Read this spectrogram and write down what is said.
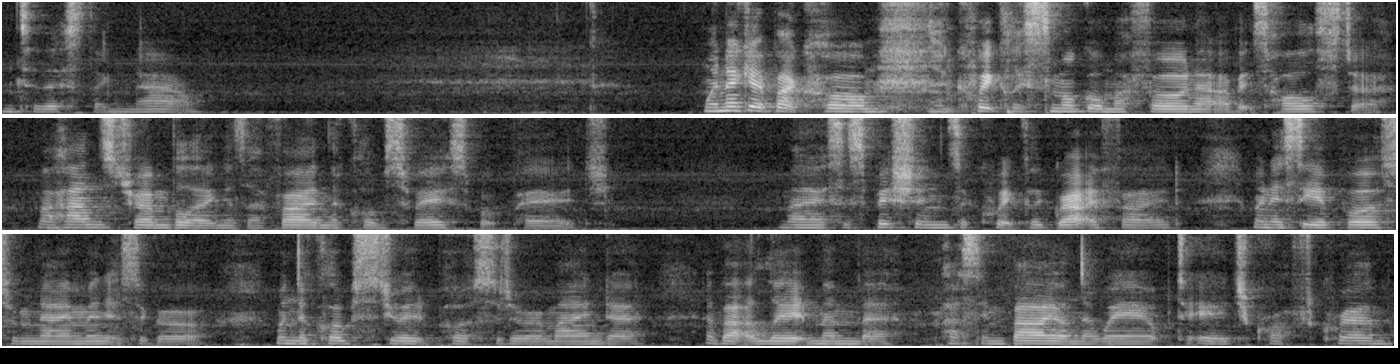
into this thing now. When I get back home, I quickly smuggle my phone out of its holster, my hands trembling as I find the club's Facebook page. My suspicions are quickly gratified when I see a post from nine minutes ago when the club steward posted a reminder about a late member passing by on their way up to Agecroft Crem.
